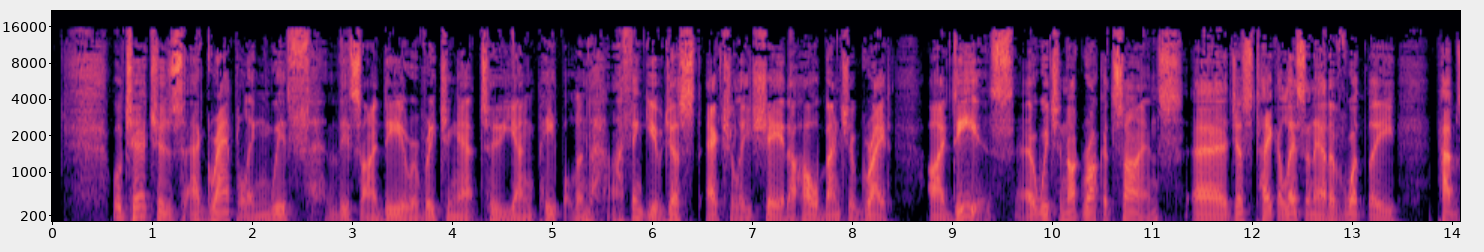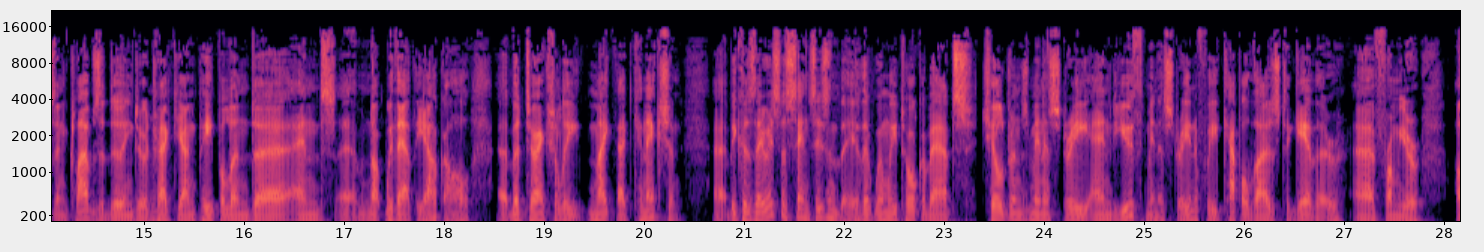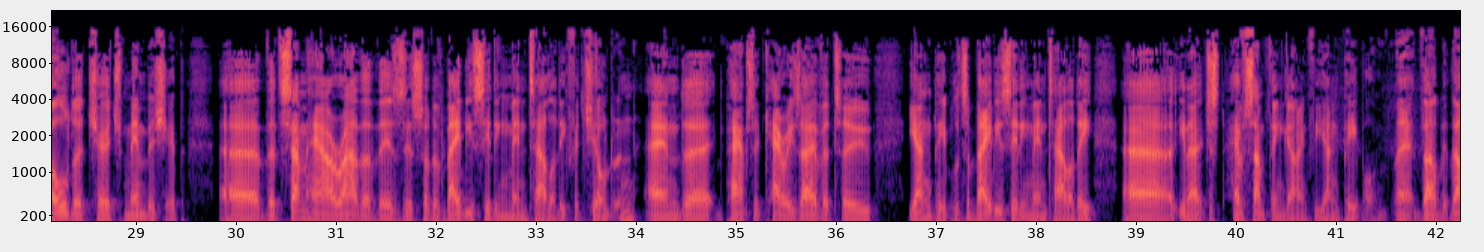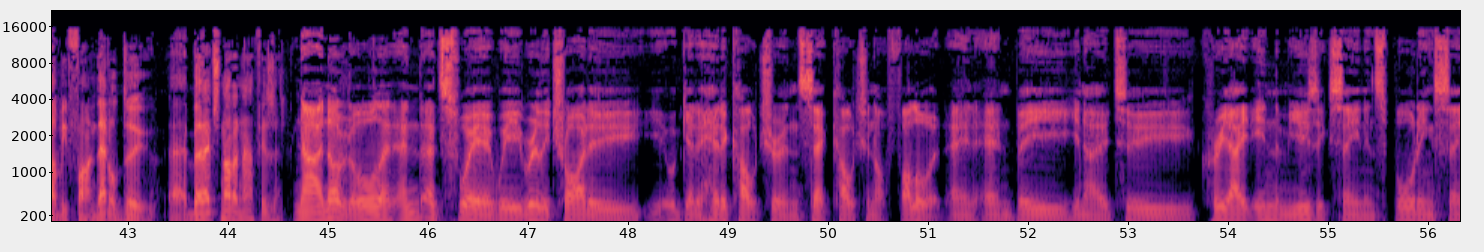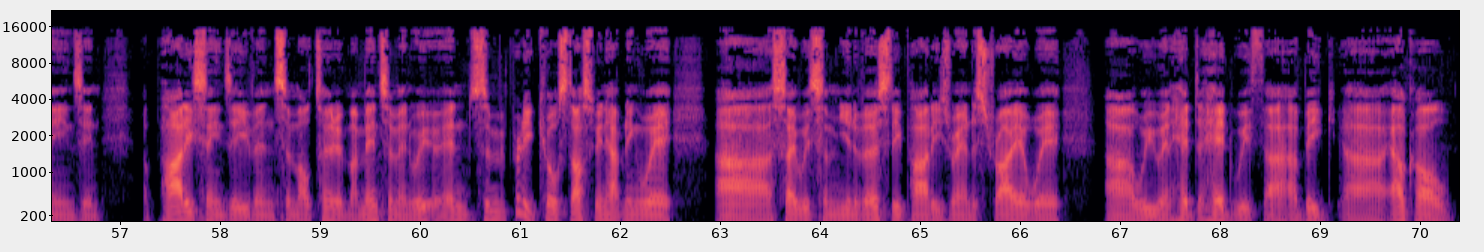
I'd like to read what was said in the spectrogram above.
Well, churches are grappling with this idea of reaching out to young people, and I think you've just actually shared a whole bunch of great ideas, uh, which are not rocket science. Uh, just take a lesson out of what the pubs and clubs are doing to attract young people, and uh, and uh, not without the alcohol, uh, but to actually make that connection. Uh, because there is a sense, isn't there, that when we talk about children's ministry and youth ministry, and if we couple those together uh, from your older church membership, uh, that somehow or rather there's this sort of babysitting mentality for children, and perhaps it carries over to young people. It's a babysitting mentality. Uh, you know, just have something going for young people. Uh, they'll be they'll be fine. That'll do. Uh, but that's not enough, is it? No, not at all. And, and that's where we really try to get ahead of culture and set culture, not follow it, and and be you know to create in the music scene and sporting scenes in uh, party scenes even some alternative momentum and we and some pretty cool stuff's been happening where uh, say with some university parties around Australia where uh, we went head to head with uh, a big uh, alcohol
